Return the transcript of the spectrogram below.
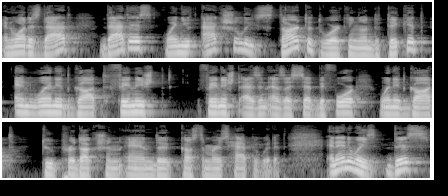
And what is that? That is when you actually started working on the ticket and when it got finished. Finished, as in, as I said before, when it got to production and the customer is happy with it. And anyways, this,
